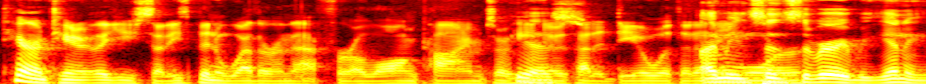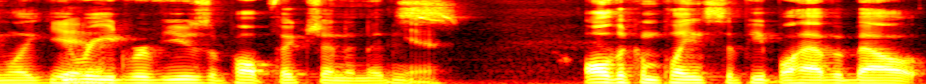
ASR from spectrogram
Tarantino, like you said, he's been weathering that for a long time, so he Yes. knows how to deal with it. I mean, since the very beginning, like you Yeah. read reviews of Pulp Fiction, and it's all the complaints that people have about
